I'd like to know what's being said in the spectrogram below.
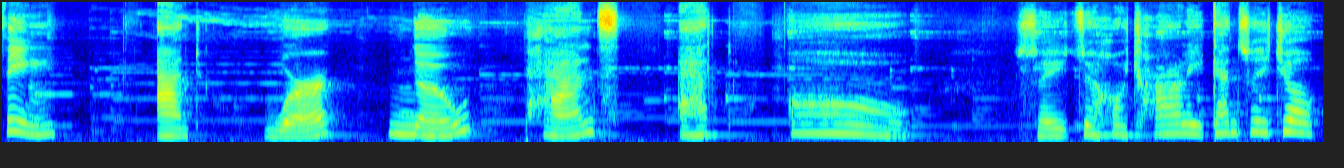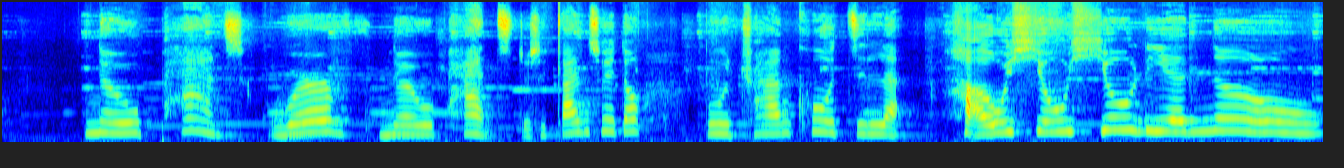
thing and wore no pants at all。所以最后 Charlie 干脆就 no pants，wear no pants，就是干脆都不穿裤子了。 好羞羞脸哦！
